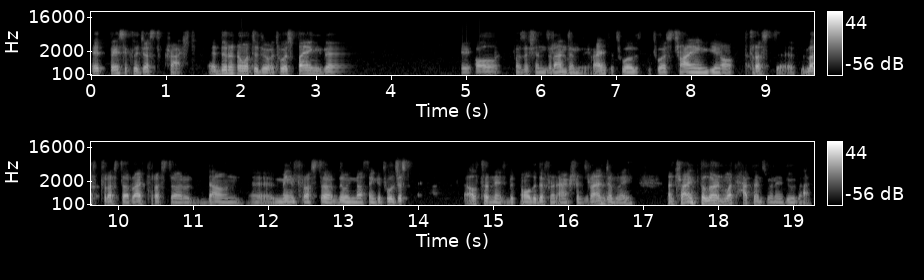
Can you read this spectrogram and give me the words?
it basically just crashed. It didn't know what to do. It was playing the all positions randomly, right? It was it was trying, you know, thrust, left thruster, right thruster, down, uh, main thruster, doing nothing. It will just alternate between all the different actions randomly, and trying to learn what happens when I do that.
